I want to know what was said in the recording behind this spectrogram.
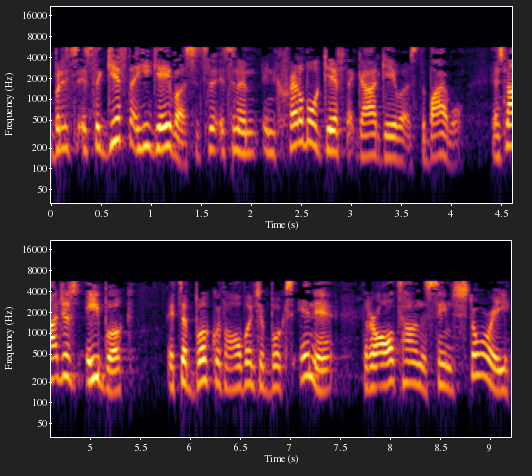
but it's, it's the gift that he gave us. It's, a, it's an incredible gift that God gave us, the Bible. It's not just a book. It's a book with a whole bunch of books in it that are all telling the same story,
